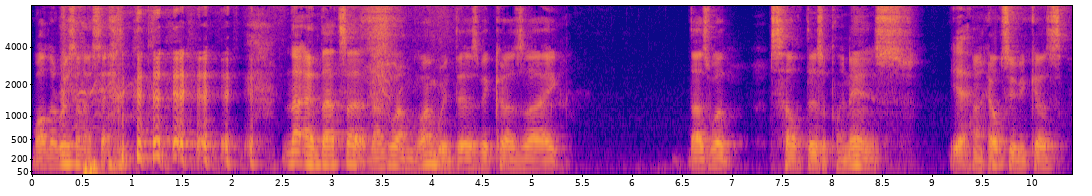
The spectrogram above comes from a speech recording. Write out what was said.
Well, the reason I say, no, and that's it. That's what I'm going with this because like, that's what self discipline is. yeah, and helps you because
